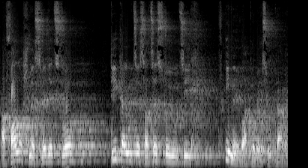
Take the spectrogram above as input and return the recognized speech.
a falošné svedectvo týkajúce sa cestujúcich v inej vlakovej súprave.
